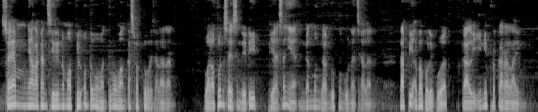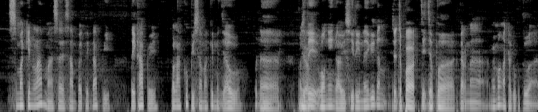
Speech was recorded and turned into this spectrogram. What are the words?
Saya menyalakan sirine mobil untuk membantu memangkas waktu perjalanan. Walaupun saya sendiri biasanya enggan mengganggu pengguna jalan. Tapi apa boleh buat, kali ini perkara lain. Semakin lama saya sampai TKP, TKP, pelaku bisa makin menjauh. Bener. Maksudnya wongnya nggawe sirine iki kan Cek cepet. cek cepet karena memang ada kebutuhan.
